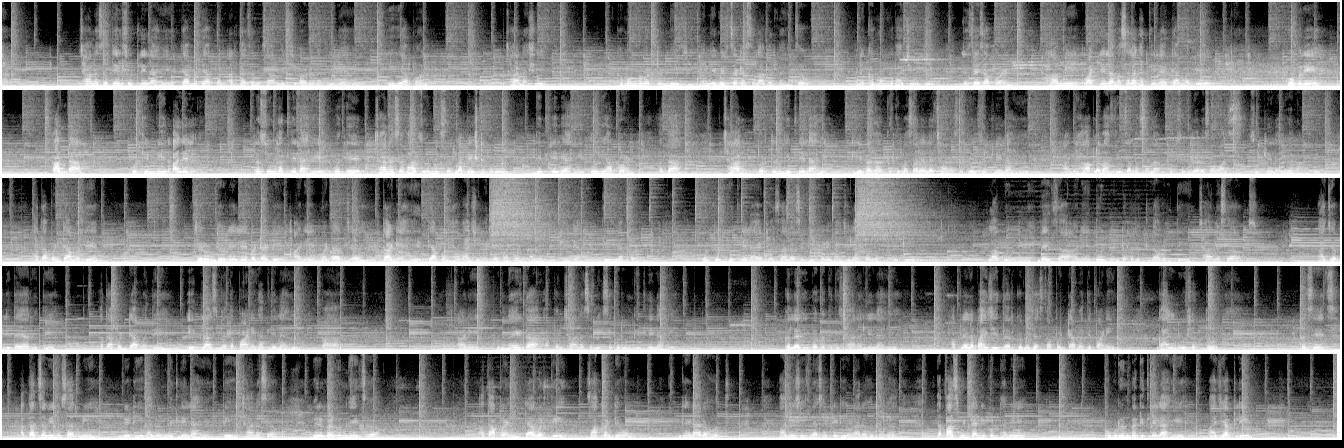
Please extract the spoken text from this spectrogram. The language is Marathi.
छान असं तेल सुटलेलं आहे. त्यामध्ये आपण अर्धा चमचा मिरची पावडर घातलेली आहे. तीही आपण छान अशी खमंग परतून घ्यायची. म्हणजे मिरचट असं लागत नाही चव. आणि खमंग भाजी होते. तसेच आपण हा मी वाटलेला मसाला घातलेला आहे. त्यामध्ये खोबरे कांदा कोथिंबीर आले लसूण घातलेला आहे व ते छान असं भाजून मिक्सरला पेस्ट करून घेतलेले आहे. तोही आपण आता छान परतून घेतलेला आहे. हे बघा किती मसाल्याला छान असं तेल सुटलेलं आहे आणि हा आपला भाजीचा मसाला खूप सुंदर असा वास सुटलेला आहे घरामध्ये. आता आपण त्यामध्ये चिरून ठेवलेले बटाटे आणि मटारचे दाणे आहेत ते आपण ह्या भाजीमध्ये आता आपण घालून घेतलेले आहेत. तेही आपण परतून घेतलेला आहे. मसाला सगळीकडे भाजीला असा मस्तपैकी लागून द्यायचा आणि दोन मिनटं परत परतल्यावरती छान असा भाजी आपली तयार होते. आता आपण त्यामध्ये एक ग्लास मी आता पाणी घातलेलं आहे. पहा. आणि पुन्हा एकदा आपण छान असं मिक्स करून घेतलेलं आहे. कलरही बघा किती छान आलेला आहे. आपल्याला पाहिजे तर कमी जास्त आपण त्यामध्ये पाणी घालू शकतो. तसेच आता चवीनुसार मी मीठही घालून घेतलेलं आहे. तेही छान असं विरघळवून घ्यायचं. आता आपण त्यावरती झाकण ठेवून घेणार आहोत. भाजी शिजण्यासाठी ठेवणार आहोत बघा. आता पाच मिनिटांनी पुन्हा मी उघडून बघितलेलं आहे. भाजी आपली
